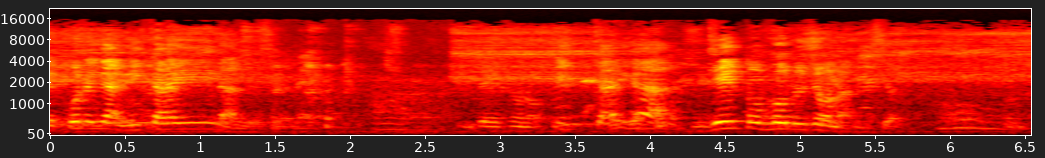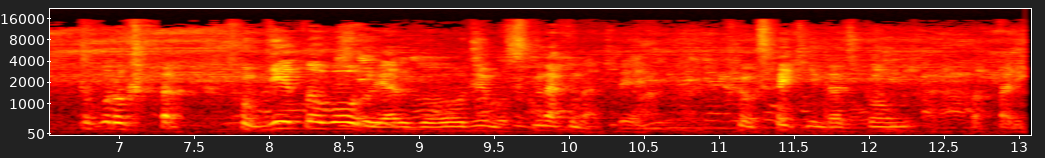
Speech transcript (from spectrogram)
でこれが2階なんですよね。あでその1階がゲートボール場なんですよころがもうゲートボールやる行事も少なくなって最近ラジコンばっかり。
